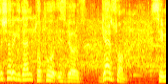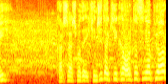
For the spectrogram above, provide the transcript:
Dışarı giden topu izliyoruz. Gerson, Semih Karşılaşmada ikinci dakika ortasını yapıyor.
